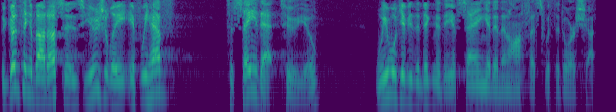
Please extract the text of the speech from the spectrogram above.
The good thing about us is usually if we have to say that to you, we will give you the dignity of saying it in an office with the door shut.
